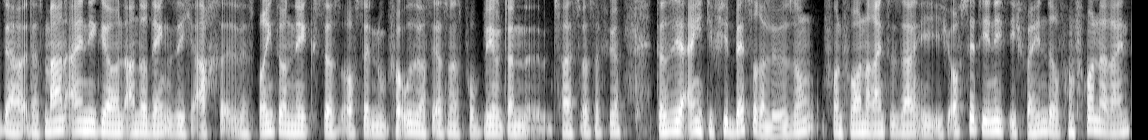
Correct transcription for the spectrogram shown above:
da, das machen einige und andere denken sich, ach, das bringt doch nichts, das Offset, du verursachst erstmal das Problem und dann äh, zahlst du was dafür. Das ist ja eigentlich die viel bessere Lösung, von vornherein zu sagen, ich offset hier nichts, ich verhindere von vornherein,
